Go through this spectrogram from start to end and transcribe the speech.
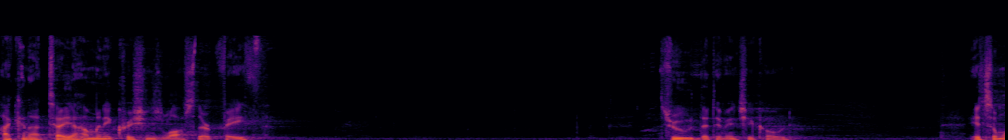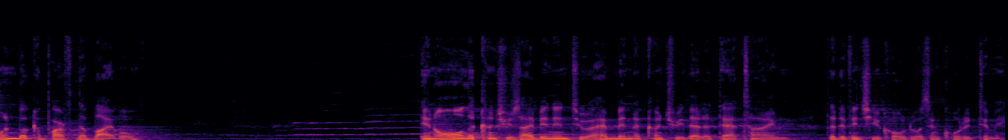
I cannot tell you how many Christians lost their faith through the Da Vinci Code. It's the one book apart from the Bible in all the countries I've been into, I haven't been in a country that at that time the Da Vinci Code wasn't quoted to me.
